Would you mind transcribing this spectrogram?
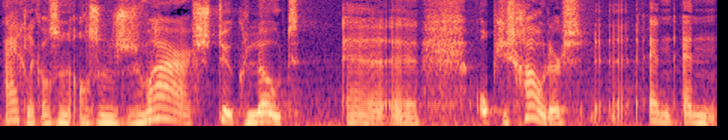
eigenlijk als een, als een zwaar stuk lood uh, op je schouders. En, en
